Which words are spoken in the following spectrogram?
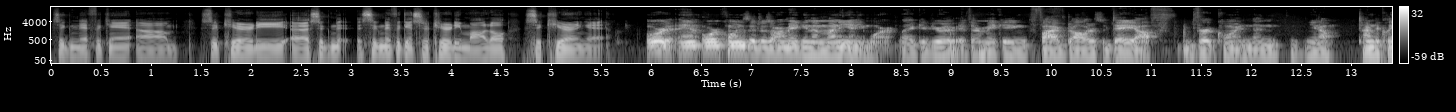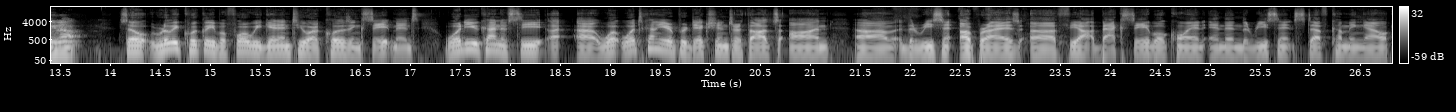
significant um, security, uh, signi- significant security model securing it or and or coins that just aren't making them money anymore. Like if you're if they're making five dollars a day off Vertcoin, then you know time to clean up. So, really quickly before we get into our closing statements, what do you kind of see? Uh, uh, what what's kind of your predictions or thoughts on um, the recent uprise of fiat-backed stablecoin, and then the recent stuff coming out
